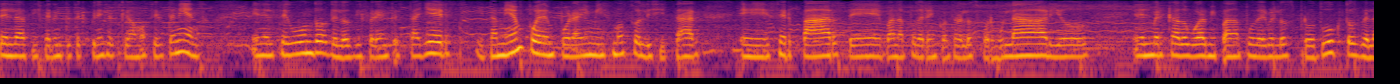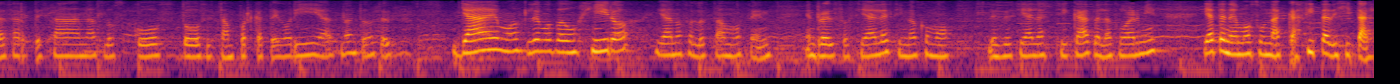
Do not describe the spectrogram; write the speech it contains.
de las diferentes experiencias que vamos a ir teniendo. En el segundo de los diferentes talleres. Y también pueden por ahí mismo solicitar eh, ser parte, van a poder encontrar los formularios, en el mercado Warmi van a poder ver los productos de las artesanas, los costos, están por categorías, ¿no? Entonces ya hemos, le hemos dado un giro, ya no solo estamos en, en redes sociales, sino como les decía a las chicas de las Warmis, ya tenemos una casita digital,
